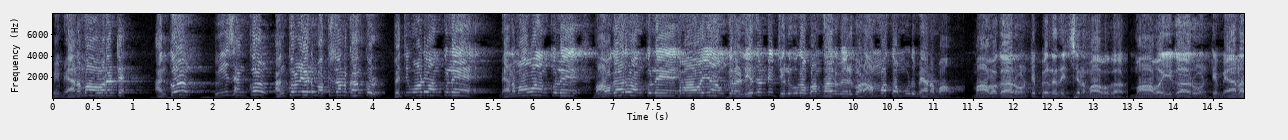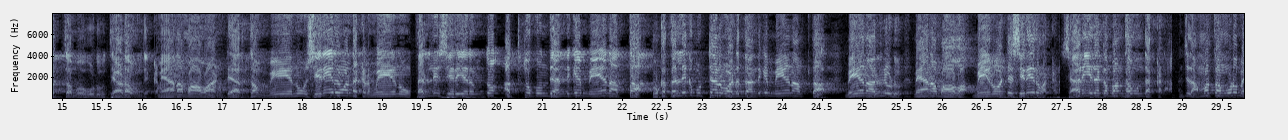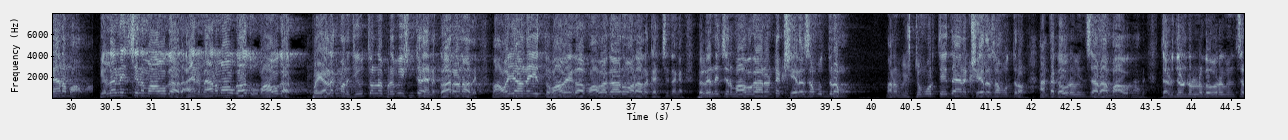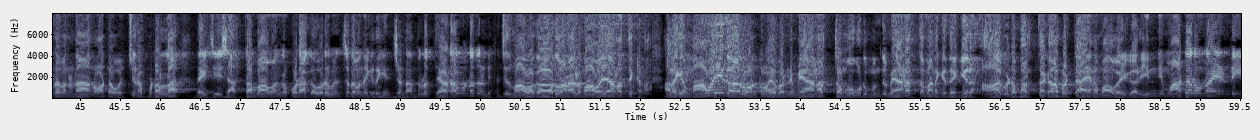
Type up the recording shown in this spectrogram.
మీ మేనమా ఎవరంటే uncle please uncle uncle లేడు మొక్కజొన్నకు uncle. ప్రతివాడు అంకులే మేనమావ అంకులే మామగారు అంకులే మావయ్య అంకులే. లేదంటే తెలుగులో బంధాలు వేరుకోండి అమ్మ తమ్ముడు మేనమావ మావగారు అంటే పిల్లనిచ్చిన మావగారు. మావయ్య గారు అంటే మేనత్త మొగుడు తేడా ఉంది ఇక్కడ. మేనమావ అంటే అర్థం మేను శరీరం అండి అక్కడ. మేను. తల్లి శరీరంతో అత్తుకుంది. అందుకే మేనత్త. ఒక తల్లికి పుట్టారు అందుకే మేన అత్త మేన అల్లుడు మేన మావ. మేను అంటే శరీరం అక్కడ. శారీరక బంధం ఉంది అక్కడ. అంటే అమ్మ తమ్ముడు మేనమావ పిల్లనిచ్చిన మావగారు ఆయన మేనమావ కాదు మావగారు. ముప్పై ఏళ్ళకి మన జీవితంలో ప్రవేశించారు ఆయన గారు అనాలి. మావయ్య అనేది మావయ్య మావగారు అనాలి ఖచ్చితంగా. పిల్లనిచ్చిన మావగారు అంటే క్షీర సముద్రం. మనం విష్ణుమూర్తి అయితే ఆయన క్షీర సముద్రం. అంత గౌరవించాలి ఆ మావగారు తల్లిదండ్రులను గౌరవించడం నా నోట వచ్చినప్పుడల్లా దయచేసి అత్తమామలను కూడా గౌరవించడం అని గ్రహించండి. అందులో తేడా ఉండదండి. మంచిది మావగారు అనాలి. మావయ్య అన్నది ఇక్కడ. అలాగే మావయ్య గారు అంటాం ఎవరిని? మేనత్త మొగుడు. ముందు మేనత్త మనకి దగ్గర. ఆవిడ భర్త కాబట్టి ఆయన మావయ్య గారు. ఇన్ని మాటలు ఉన్నాయండి.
